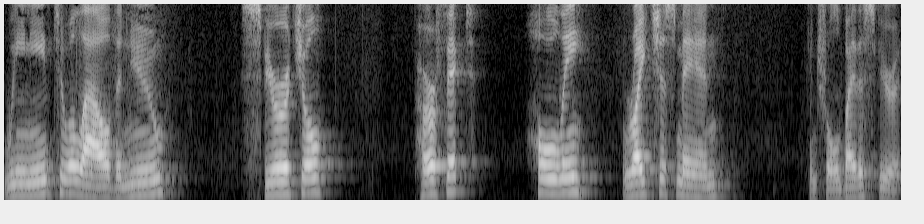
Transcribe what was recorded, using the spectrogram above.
We need to allow the new, spiritual, perfect, holy, righteous man, controlled by the Spirit,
